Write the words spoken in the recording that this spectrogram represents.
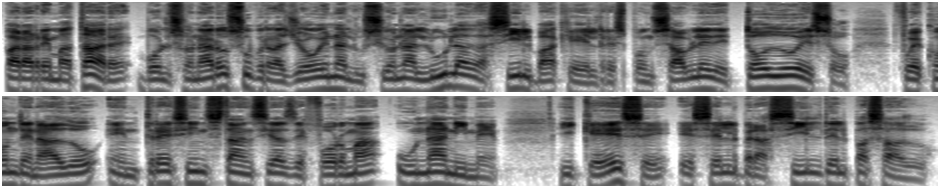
Para rematar, Bolsonaro subrayó en alusión a Lula da Silva que el responsable de todo eso fue condenado en tres instancias de forma unánime y que ese es el Brasil del pasado.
